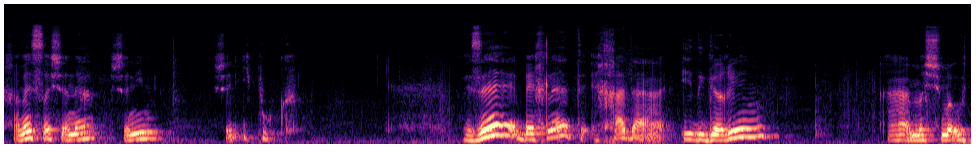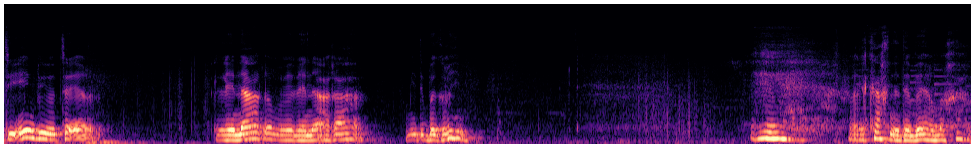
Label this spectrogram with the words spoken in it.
חמש עשרה שנה, שנים של איפוק. וזה בהחלט אחד האתגרים המשמעותיים ביותר לנער ולנערה מתבגרים. ועל כך נדבר מחר.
